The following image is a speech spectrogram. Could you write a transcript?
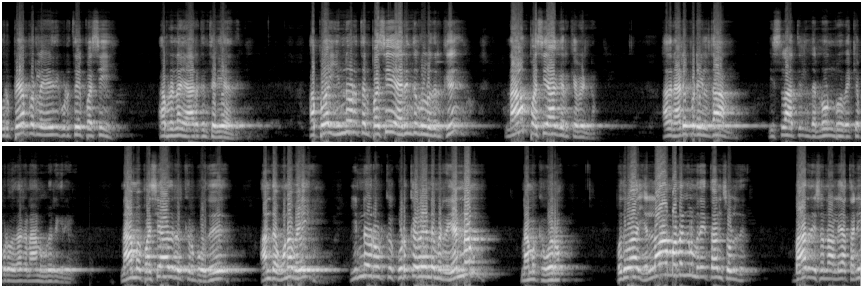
ஒரு பேப்பரில் எழுதி கொடுத்து பசி அப்படின்னா யாருக்கும் தெரியாது. அப்போ இன்னொருத்தன் பசியை அறிந்து கொள்வதற்கு நாம் பசியாக இருக்க வேண்டும். அதன் அடிப்படையில் தான் இஸ்லாத்தில் இந்த நோன்பு வைக்கப்படுவதாக நான் உணர்கிறேன். நாம் பசியாக இருக்கிற போது அந்த உணவை இன்னொருவருக்கு கொடுக்க வேண்டும் என்ற எண்ணம் நமக்கு வரும். பொதுவாக எல்லா மதங்களும் இதைத்தான் சொல்லுது. பாரதி சொன்னான் இல்லையா தனி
